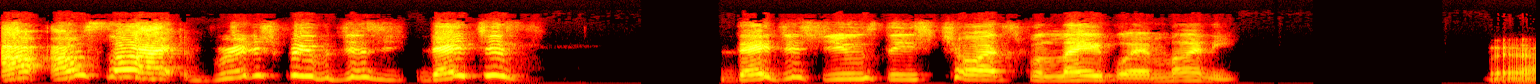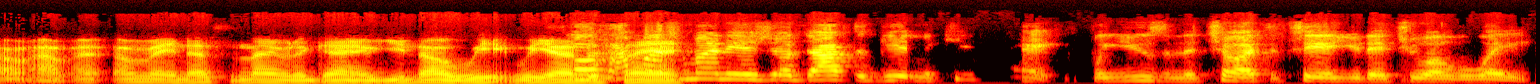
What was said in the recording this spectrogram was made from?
I, I'm sorry, British people just they just they just use these charts for labor and money. Well, I, I- I mean, that's the name of the game. You know, we we So how much understand money is your doctor getting to kickback for using the chart to tell you that you're overweight?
